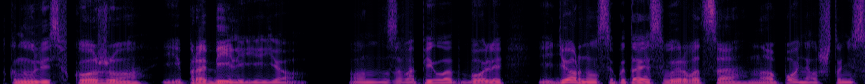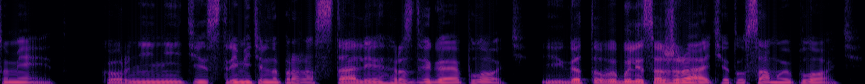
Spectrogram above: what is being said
ткнулись в кожу и пробили ее. Он завопил от боли и дернулся, пытаясь вырваться, но понял, что не сумеет. Корни нити стремительно прорастали, раздвигая плоть и готовы были сожрать эту самую плоть.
